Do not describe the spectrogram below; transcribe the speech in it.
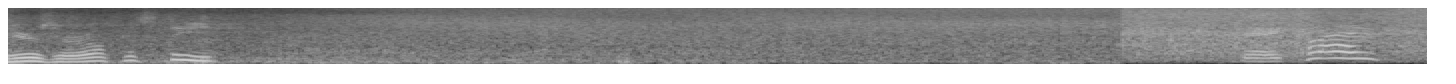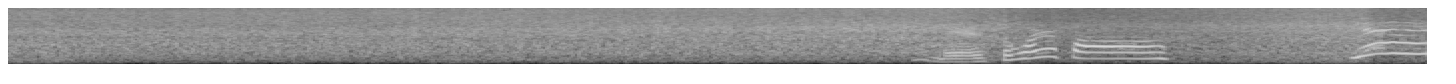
Stairs are awful steep. Very close. And there's the waterfall. Yay!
